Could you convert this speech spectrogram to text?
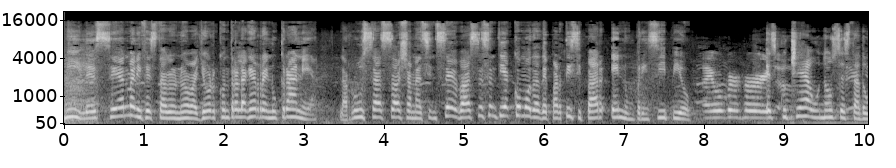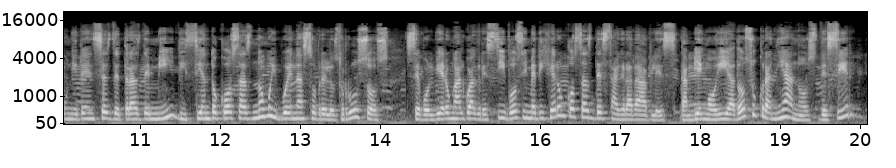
Miles se han manifestado en Nueva York contra la guerra en Ucrania. La rusa Sasha Nasintseva se sentía cómoda de participar en un principio. Escuché a unos estadounidenses detrás de mí diciendo cosas no muy buenas sobre los rusos. Se volvieron algo agresivos y me dijeron cosas desagradables. También oí a dos ucranianos decir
